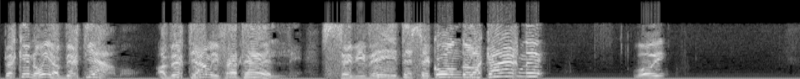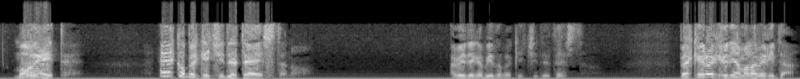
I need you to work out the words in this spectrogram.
Perché noi avvertiamo, avvertiamo i fratelli, se vivete secondo la carne, voi morrete. Ecco perché ci detestano. Avete capito perché ci detestano? Perché noi crediamo alla verità.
